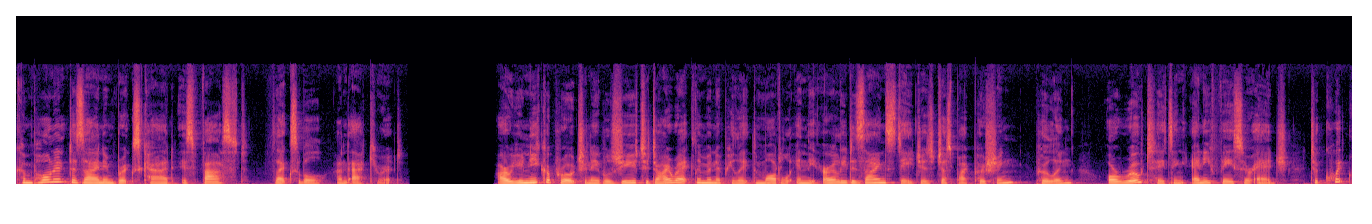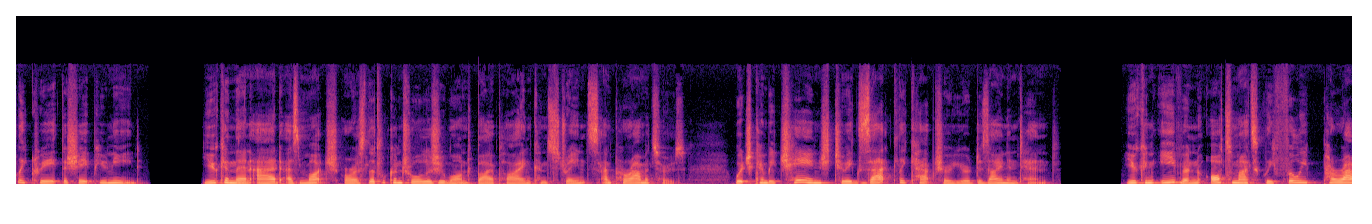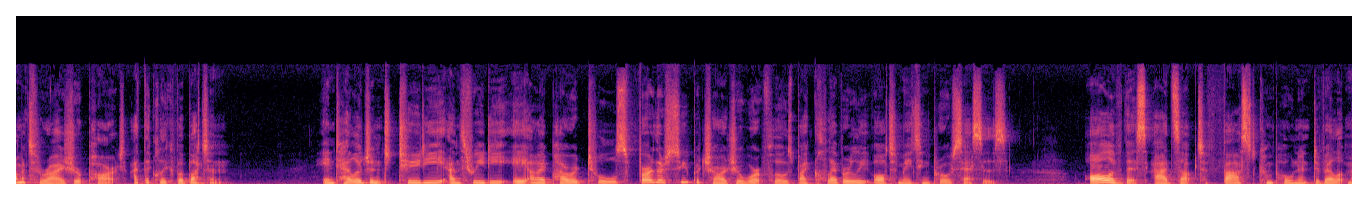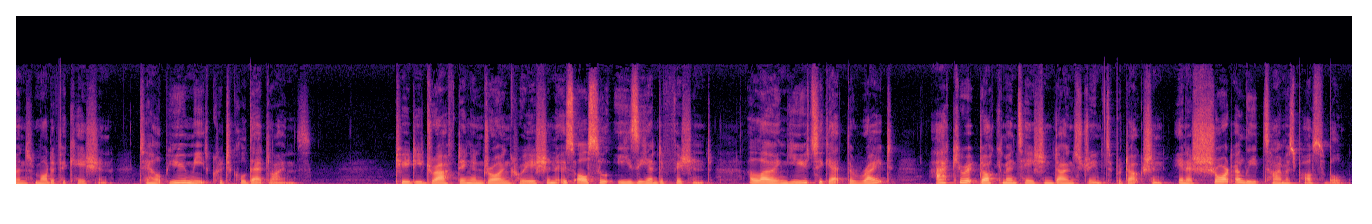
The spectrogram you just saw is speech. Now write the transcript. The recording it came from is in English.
Component design in BricsCAD is fast, flexible, and accurate. Our unique approach enables you to directly manipulate the model in the early design stages just by pushing, pulling, or rotating any face or edge to quickly create the shape you need. You can then add as much or as little control as you want by applying constraints and parameters, which can be changed to exactly capture your design intent. You can even automatically fully parameterize your part at the click of a button. Intelligent 2D and 3D AI powered tools further supercharge your workflows by cleverly automating processes. All of this adds up to fast component development modification to help you meet critical deadlines. 2D drafting and drawing creation is also easy and efficient, allowing you to get the right, accurate documentation downstream to production in as short a lead time as possible.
